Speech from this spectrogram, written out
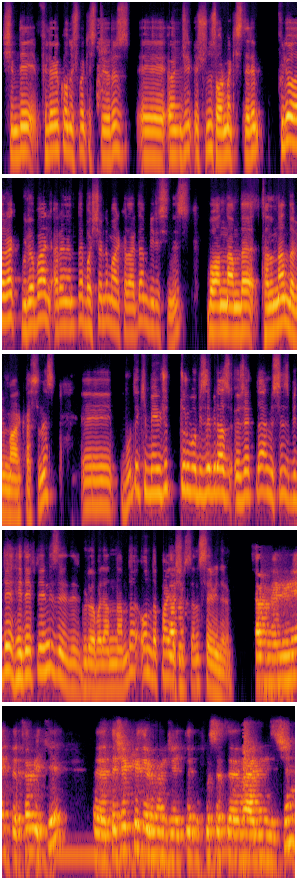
Şimdi Filo'yu konuşmak istiyoruz. Ee, öncelikle şunu sormak isterim. Filo olarak global arenada başarılı markalardan birisiniz. Bu anlamda tanınan da bir markasınız. Ee, buradaki mevcut durumu bize biraz özetler misiniz? Bir de hedefleriniz nedir global anlamda? Onu da paylaşırsanız tabii. sevinirim. Tabii memnuniyetle tabii ki. Ee, teşekkür ediyorum öncelikle bu fırsatı verdiğiniz için.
